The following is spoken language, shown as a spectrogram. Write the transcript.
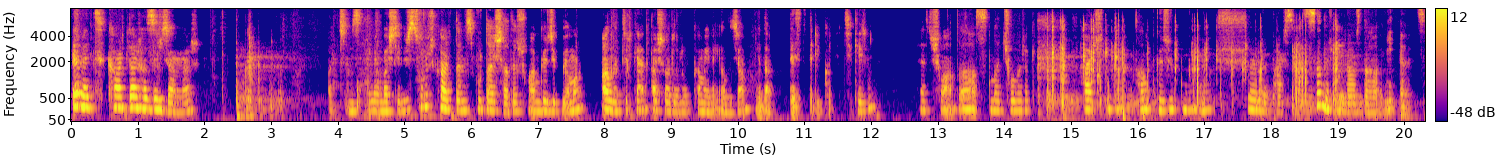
Evet, kartlar hazır canlar. Açımız hemen başlayabiliriz. Sonuç kartlarınız burada aşağıda. Şu an gözükmüyor ama anlatırken aşağı doğru kamerayı alacağım. Ya da desteleri yukarı çekerim. Evet şu anda aslında açı olarak şeyden tam gözükmüyor ama şöyle yaparsak sanırım biraz daha iyi. Evet.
